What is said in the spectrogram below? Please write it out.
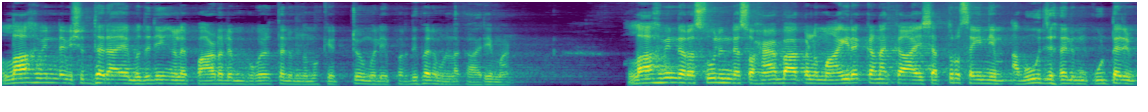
അള്ളാഹുവിൻ്റെ വിശുദ്ധരായ ബദരീങ്ങളെ പാടലും പുകഴ്ത്തലും നമുക്ക് ഏറ്റവും വലിയ പ്രതിഫലമുള്ള കാര്യമാണ് അള്ളാഹുവിന്റെ റസൂലിന്റെ സ്വഹാബാക്കളും ആയിരക്കണക്കായ ശത്രു സൈന്യം അബൂജഹലും കൂട്ടരും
